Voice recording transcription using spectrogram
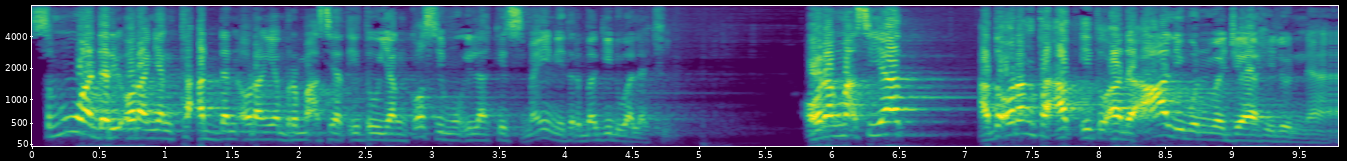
semua dari orang yang taat dan orang yang bermaksiat itu yang qasimu ila ini terbagi dua lagi. Orang maksiat atau orang taat itu ada alimun wa jahilun. Nah,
